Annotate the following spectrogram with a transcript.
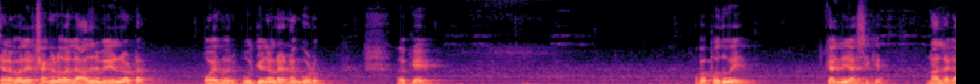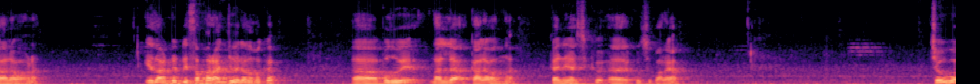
ചിലപ്പോൾ ലക്ഷങ്ങളുമല്ല അതിന് മേളിലോട്ട് പോയെന്ന് വരും. പൂജ്യങ്ങളുടെ എണ്ണം കൂടും. ഓക്കെ. അപ്പോൾ പൊതുവെ കന്യരാശിക്ക് നല്ല കാലമാണ്. ഏതാണ്ട് ഡിസംബർ അഞ്ച് വരെ നമുക്ക് പൊതുവെ നല്ല കാലമെന്ന് കന്യരാശിക്ക് ആ, കുറിച്ച് പറയാം. ചൊവ്വ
